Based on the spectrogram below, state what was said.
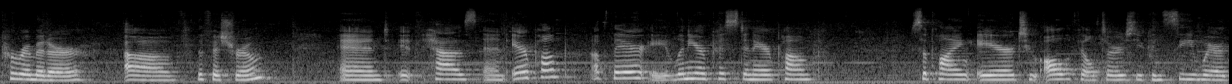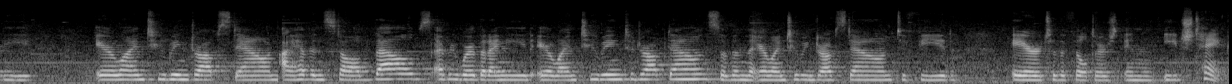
perimeter of the fish room and it has an air pump up there, a linear piston air pump supplying air to all the filters. You can see where the airline tubing drops down. I have installed valves everywhere that I need airline tubing to drop down, so then the airline tubing drops down to feed air to the filters in each tank.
